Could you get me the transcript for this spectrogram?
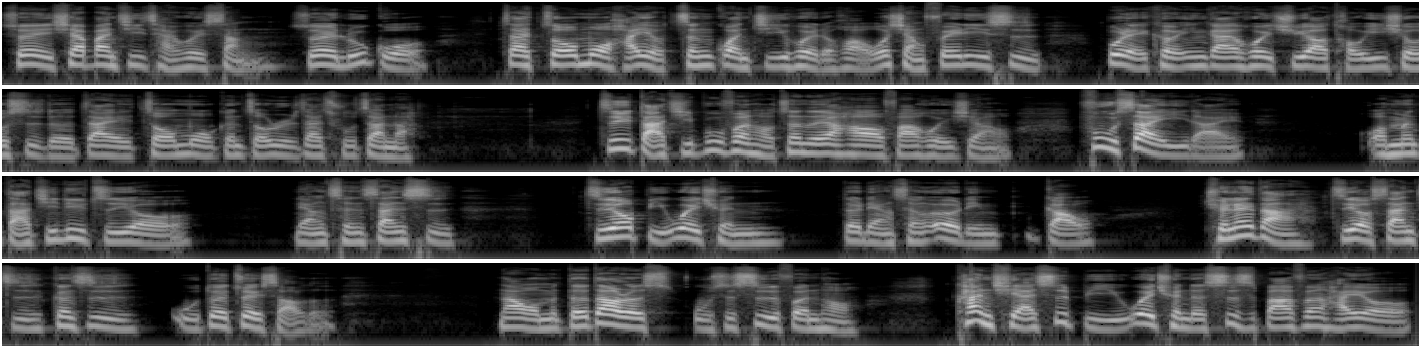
所以下半季才会上。所以如果在周末还有争冠机会的话，我想菲利士布雷克应该会需要投一休四的，在周末跟周日再出战了。至于打击部分哦，真的要好好发挥一下哦。复赛以来，我们打击率只有两成三四，只有比魏权的两成二零高。全垒打只有三支，更是五队最少的。那我们得到了五十四分，哦，看起来是比魏权的四十八分，还有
